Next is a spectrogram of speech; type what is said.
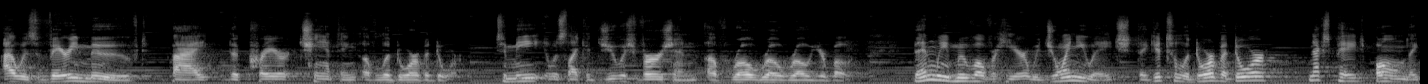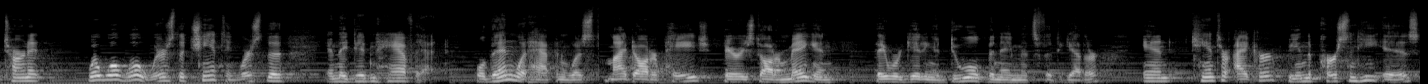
I was very moved by the prayer chanting of Lador Vador. To me, it was like a Jewish version of row, row, row your boat. Then we move over here, we join UH, they get to Lador Vador, next page, boom, they turn it. Whoa, whoa, whoa, where's the chanting? Where's the. And they didn't have that. Well, then what happened was my daughter Paige, Barry's daughter Megan, they were getting a dual B'nai Mitzvah together. And Cantor Eichaker, being the person he is,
